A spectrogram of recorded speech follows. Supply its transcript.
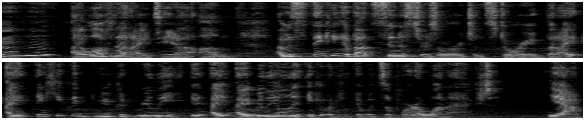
hmm I love that idea. Um, I was thinking about Sinister's origin story, but I, I think you could you could really I, I really only think it would it would support a one act. Yeah.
